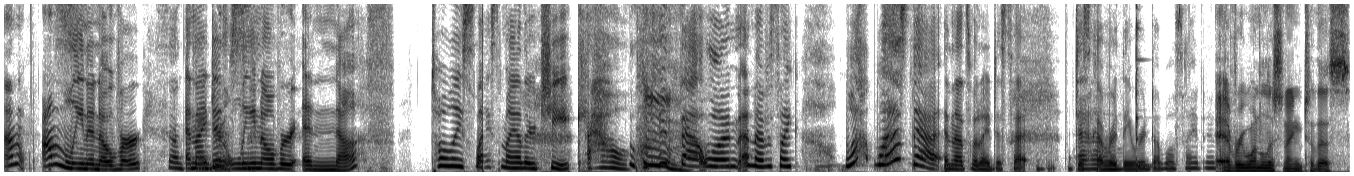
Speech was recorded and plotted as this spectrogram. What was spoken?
I'm I'm leaning over, Sounds and I didn't lean over enough. Totally sliced my other cheek. Ow. that one, and I was like, "What was that?" And that's when I just discovered Ow. they were double sided. Everyone listening to this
